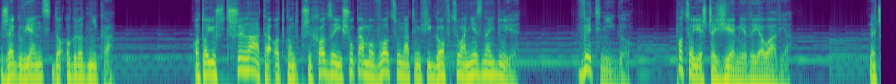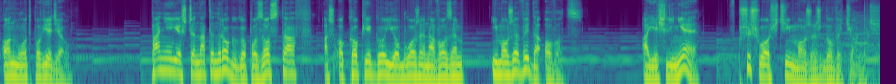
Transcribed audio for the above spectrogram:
Rzekł więc do ogrodnika: Oto już trzy lata, odkąd przychodzę i szukam owocu na tym figowcu, a nie znajduję. Wytnij go. Po co jeszcze ziemię wyjaławia? Lecz on mu odpowiedział: Panie, jeszcze na ten rok go pozostaw, aż okopię go i obłożę nawozem i może wyda owoc. A jeśli nie, w przyszłości możesz go wyciąć.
